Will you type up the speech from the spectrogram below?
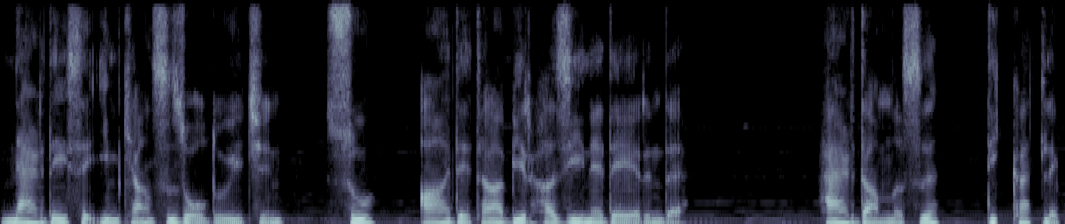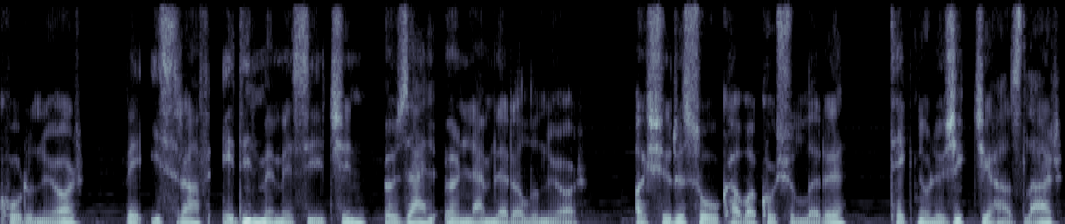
neredeyse imkansız olduğu için su adeta bir hazine değerinde. Her damlası dikkatle korunuyor ve israf edilmemesi için özel önlemler alınıyor. Aşırı soğuk hava koşulları, teknolojik cihazlar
